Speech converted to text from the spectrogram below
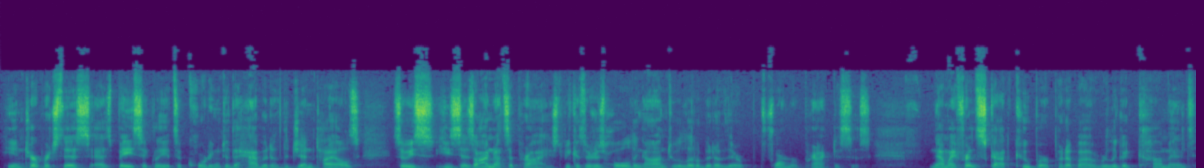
He interprets this as basically it's according to the habit of the Gentiles. So he's, he says, oh, I'm not surprised because they're just holding on to a little bit of their former practices. Now, my friend Scott Cooper put up a really good comment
